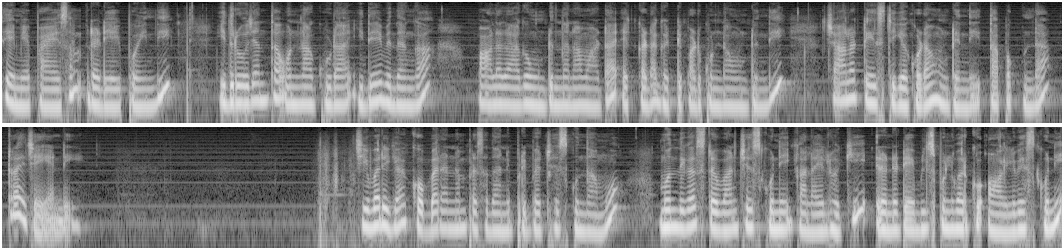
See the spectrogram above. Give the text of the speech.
సేమియా పాయసం రెడీ అయిపోయింది. ఇది రోజంతా ఉన్నా కూడా ఇదే విధంగా పాలలాగా ఉంటుందన్నమాట. ఎక్కడ గట్టి పడకుండా ఉంటుంది. చాలా టేస్టీగా కూడా ఉంటుంది. తప్పకుండా ట్రై చేయండి. చివరిగా కొబ్బరన్నం ప్రసాదాన్ని ప్రిపేర్ చేసుకుందాము. ముందుగా స్టవ్ ఆన్ చేసుకుని కళాయిలోకి రెండు టేబుల్ స్పూన్ల వరకు ఆయిల్ వేసుకొని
